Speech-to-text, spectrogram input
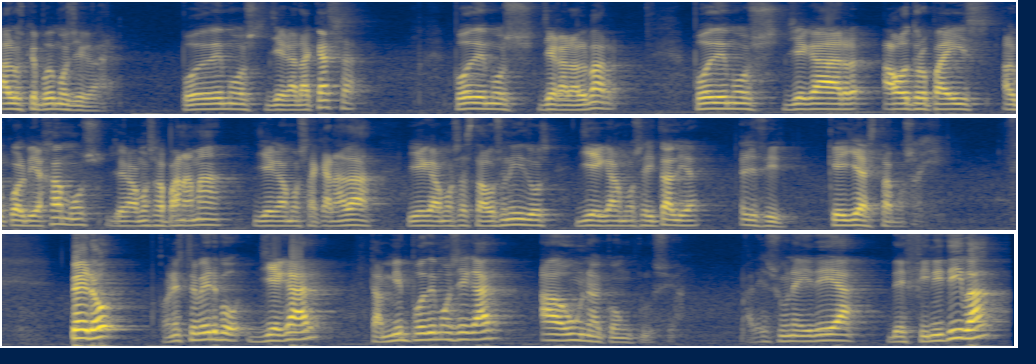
a los que podemos llegar. Podemos llegar a casa, podemos llegar al bar, podemos llegar a otro país al cual viajamos, llegamos a Panamá, llegamos a Canadá, llegamos a Estados Unidos, llegamos a Italia, es decir, que ya estamos allí. Pero, con este verbo llegar, también podemos llegar a una conclusión. Es una idea definitiva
